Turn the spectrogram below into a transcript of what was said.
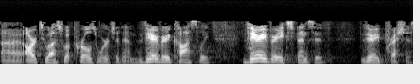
uh, are to us what pearls were to them. Very, very costly, very, very expensive, very precious.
